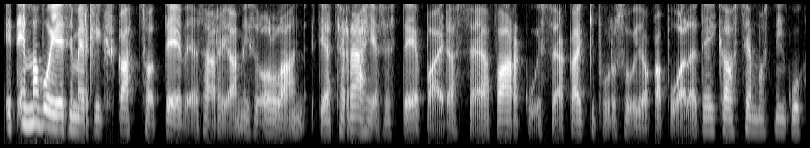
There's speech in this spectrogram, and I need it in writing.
Et en mä voi esimerkiksi katsoa TV-sarjaa, missä ollaan tiedätkö, rähjäisessä teepaidassa ja farkuissa ja kaikki pursuu joka puolella. eikä ole semmoista niinku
